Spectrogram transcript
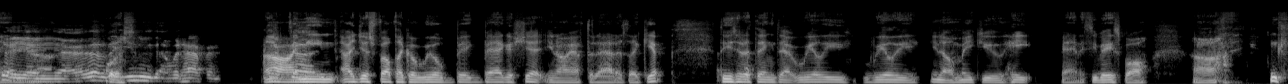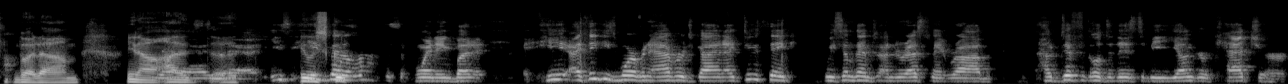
yeah, And, yeah, uh, yeah. Course. You knew that would happen. Oh, But, I uh, mean, I just felt like a real big bag of shit, you know, after that. It's like, yep, these are the things that really, really, you know, make you hate fantasy baseball. Uh, but, um, you know, I Yeah, was, uh, yeah. He's, he was he's been a little disappointing, but he I think he's more of an average guy, and I do think we sometimes underestimate Rob how difficult it is to be a younger catcher,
